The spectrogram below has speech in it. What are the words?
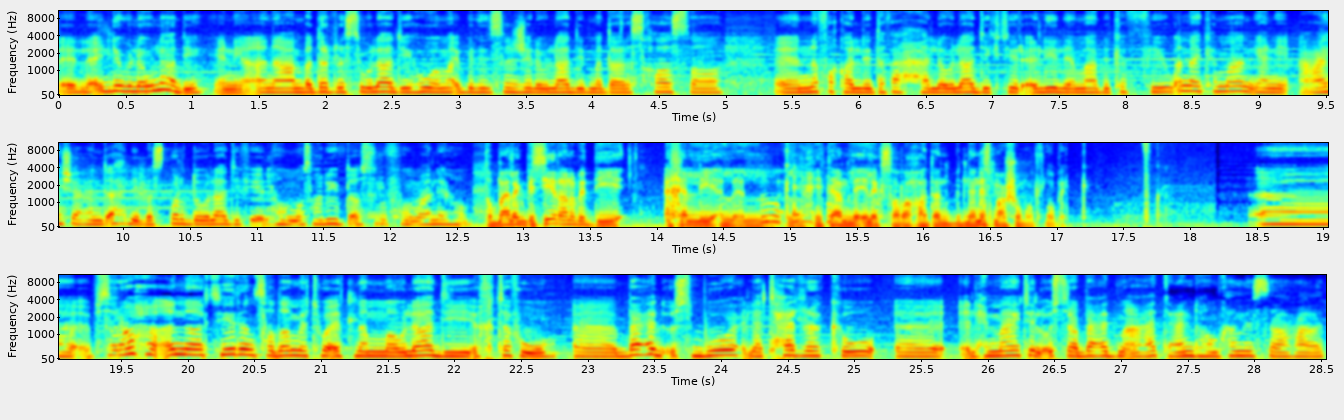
لإلي ولأولادي. يعني أنا عم بدرس اولادي هو ما قبل يسجل أولادي بمدارس خاصة. النفقة اللي دفعها لأولادي كتير قليلة ما بكفي. وأنا كمان يعني عايشة عند أهلي بس برضه أولادي في لهم مصاريف بدي أصرفهم عليهم. طب مالك بصير أنا بدي أخلي ال- ال-. الختام لإلك صراحة بدنا نسمع شو مطلبك أه بصراحة أنا كثير انصدمت وقت لما أولادي اختفوا. أه بعد أسبوع لتحركوا أه حماية الأسرة بعد ما قعدت عندهم خمس ساعات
